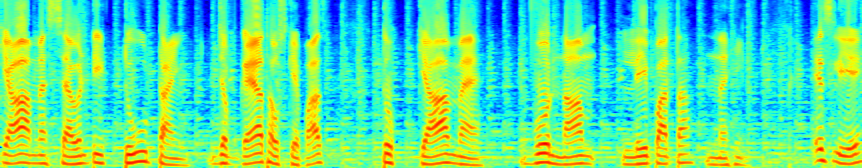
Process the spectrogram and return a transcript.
क्या मैं सेवेंटी टू टाइम जब गया था उसके पास तो क्या मैं वो नाम ले पाता? नहीं। इसलिए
